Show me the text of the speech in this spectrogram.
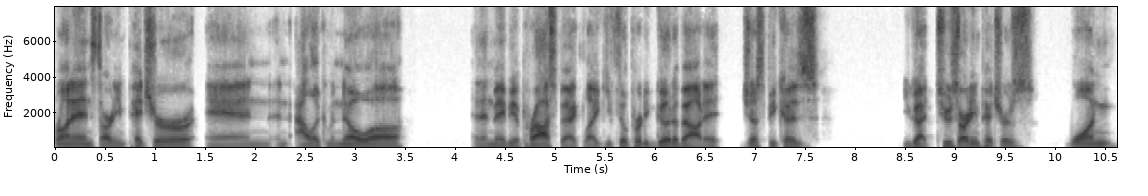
front end starting pitcher and an Alek Manoah and then maybe a prospect, like you feel pretty good about it just because you got two starting pitchers. One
